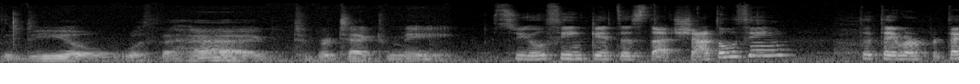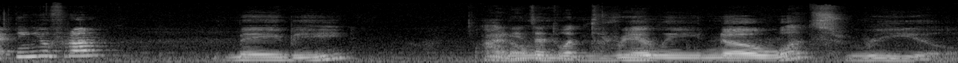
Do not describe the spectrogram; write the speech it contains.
the deal with the hag to protect me. So you think it is that shadow thing that they were protecting you from? Maybe. I don't would- really know what's real.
